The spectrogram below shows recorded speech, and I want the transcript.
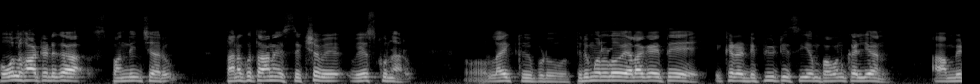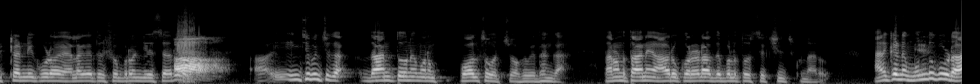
హోల్ హార్టెడ్గా స్పందించారు. తనకు తానే శిక్ష వే వేసుకున్నారు. లైక్ ఇప్పుడు తిరుమలలో ఎలాగైతే ఇక్కడ డిప్యూటీ సీఎం పవన్ కళ్యాణ్ ఆ మెట్లన్నీ కూడా ఎలాగైతే శుభ్రం చేశారో ఇంచుమించుగా దాంతోనే మనం పోల్చవచ్చు ఒక విధంగా. తనను తానే ఆరు కొరడా దెబ్బలతో శిక్షించుకున్నారు. అందుకంటే ముందు కూడా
